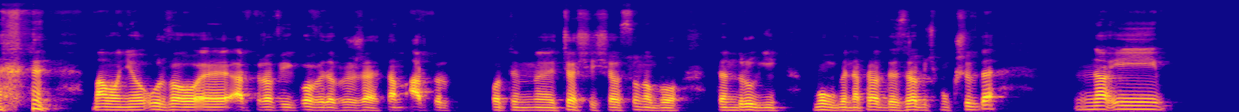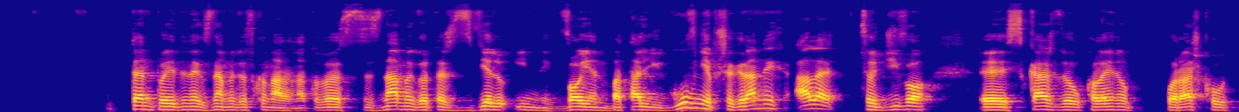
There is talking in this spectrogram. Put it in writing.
Mało nie urwał e, Arturowi głowy. Dobrze, że tam Artur po tym ciosie się osunął, bo ten drugi mógłby naprawdę zrobić mu krzywdę. No i ten pojedynek znamy doskonale, natomiast znamy go też z wielu innych wojen, batalii, głównie przegranych, ale co dziwo, y, z każdą kolejną porażką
